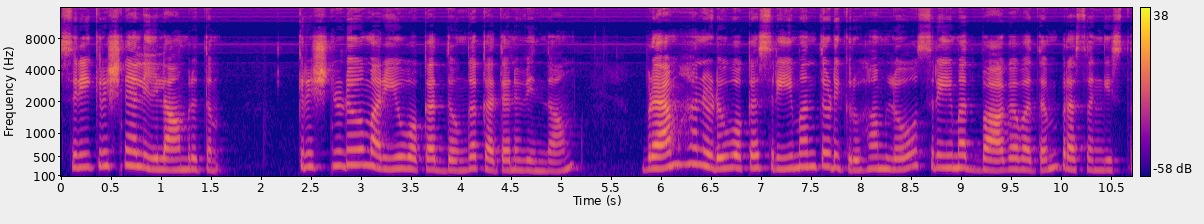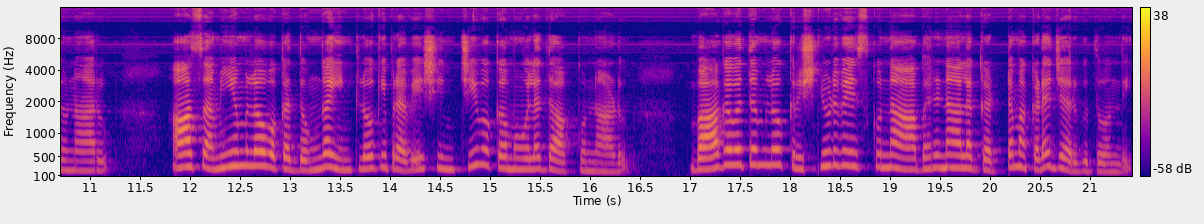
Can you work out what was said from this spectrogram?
శ్రీకృష్ణ లీలామృతం. కృష్ణుడు మరియు ఒక దొంగ కథను విందాం. బ్రాహ్మణుడు ఒక శ్రీమంతుడి గృహంలో శ్రీమద్ భాగవతం ప్రసంగిస్తున్నారు. ఆ సమయంలో ఒక దొంగ ఇంట్లోకి ప్రవేశించి ఒక మూల దాక్కున్నాడు. భాగవతంలో కృష్ణుడు వేసుకున్న ఆభరణాల ఘట్టం అక్కడ జరుగుతోంది.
